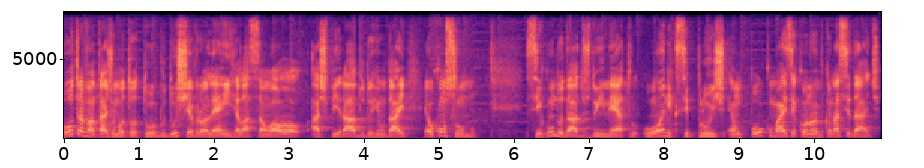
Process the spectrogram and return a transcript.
Outra vantagem do motor turbo do Chevrolet em relação ao aspirado do Hyundai é o consumo. Segundo dados do Inmetro, o Onix Plus é um pouco mais econômico na cidade.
